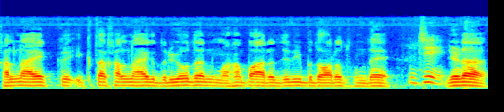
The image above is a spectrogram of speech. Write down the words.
ਖਲਨਾਇਕ ਇੱਕ ਤਾਂ ਖਲਨਾਇਕ ਦੁਰਯੋਧਨ ਮਹਾਭਾਰਤ ਜਿਹਦੀ ਬਦੌਲਤ ਹੁੰਦਾ ਹੈ ਜਿਹੜਾ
